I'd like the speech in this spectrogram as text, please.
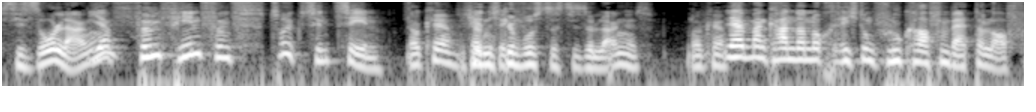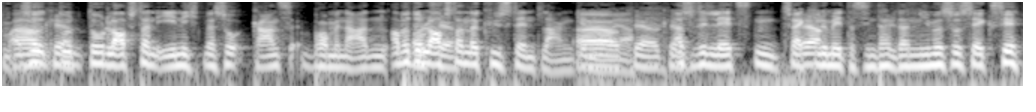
Ist die so lang? Ja, fünf hin, fünf zurück, sind zehn. Okay, ich habe nicht 40. gewusst, dass die so lang ist. Okay. Ja, man kann dann noch Richtung Flughafen weiterlaufen. Also Ah, okay. du, du laufst dann eh nicht mehr so ganz Promenaden, aber du Okay. laufst an der Küste entlang, genau. Ah, okay, ja. okay. Also die letzten zwei Ja. Kilometer sind halt dann nicht mehr so sexy.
